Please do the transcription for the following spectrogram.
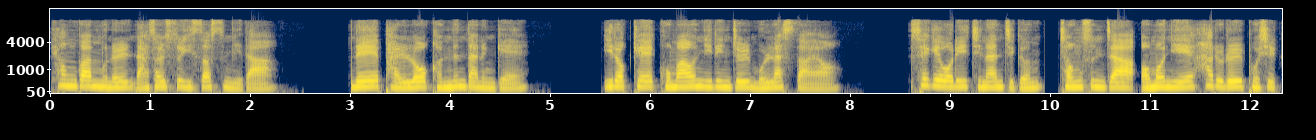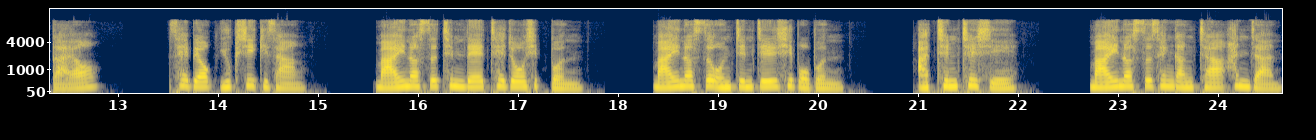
현관문을 나설 수 있었습니다. 내 발로 걷는다는 게 이렇게 고마운 일인 줄 몰랐어요. 3개월이 지난 지금 정순자 어머니의 하루를 보실까요? 새벽 6시 기상. 마이너스 침대 체조 10분. 마이너스 온찜질 15분. 아침 7시. 마이너스 생강차 1잔.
